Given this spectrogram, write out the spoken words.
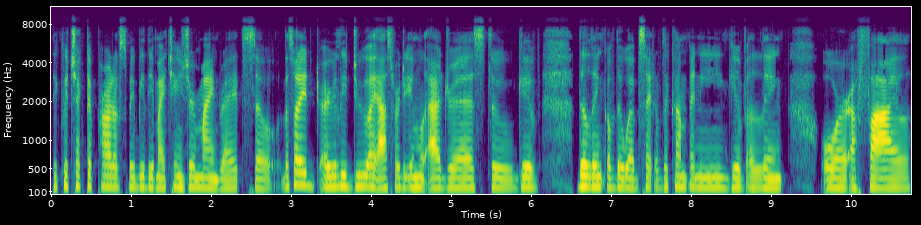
they could check the products. Maybe they might change their mind, right? So that's what I, I really do. I ask for the email address to give the link of the website of the company, give a link or a file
